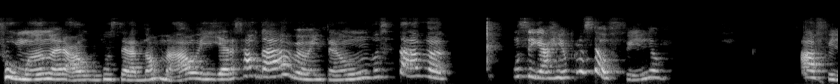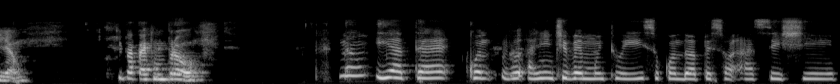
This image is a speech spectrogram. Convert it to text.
fumando era algo considerado normal e era saudável. Então você dava um cigarrinho pro seu filho. Ah, filhão, que papai comprou? Não, e até quando a gente vê muito isso quando a pessoa assiste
